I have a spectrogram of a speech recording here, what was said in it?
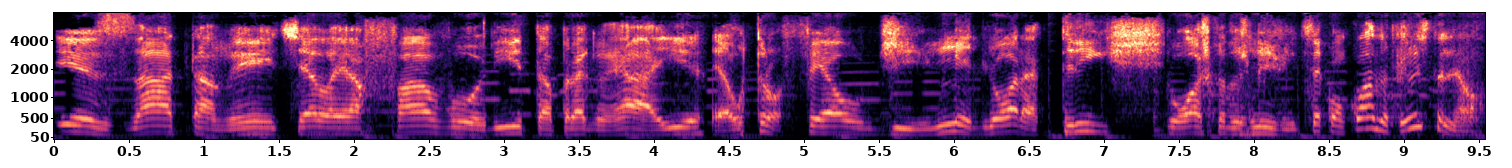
Exatamente, ela é a favorita pra ganhar aí é o troféu de melhor atriz do Oscar 2020. Você concorda com isso, Daniel?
